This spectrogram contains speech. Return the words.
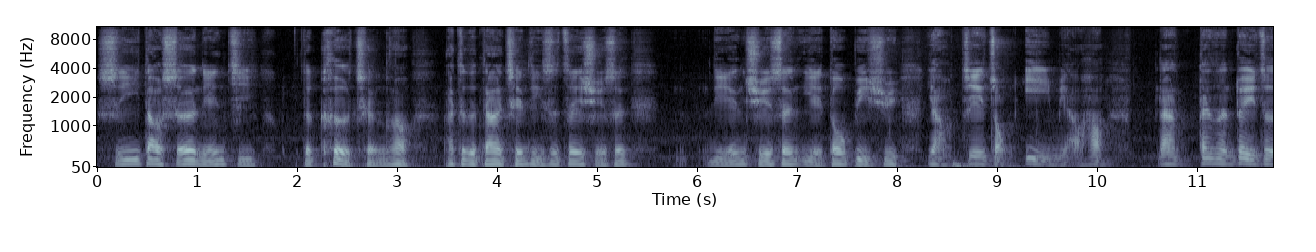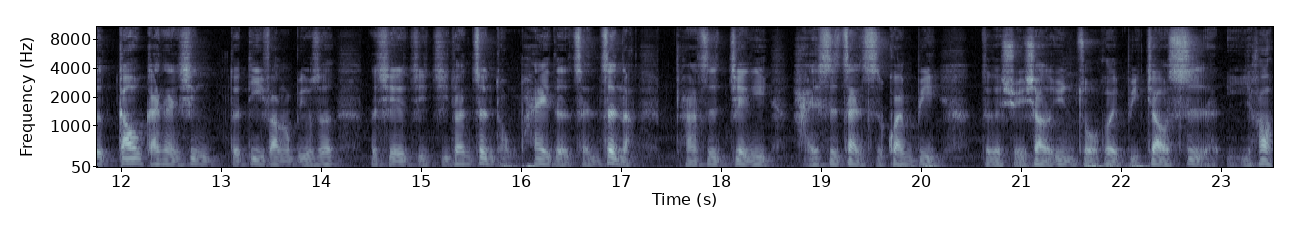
十一到十二年级的课程哈啊，这个当然前提是这些学生连学生也都必须要接种疫苗哈。那当然对于这个高感染性的地方，比如说那些极极端正统派的城镇啊，他是建议还是暂时关闭。这个学校的运作会比较适宜哈。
